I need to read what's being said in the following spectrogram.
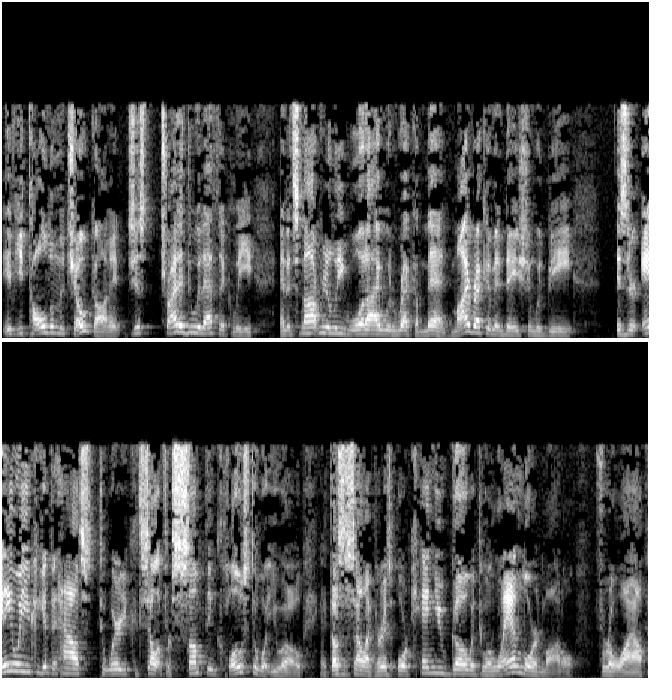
if you told them to choke on it. Just try to do it ethically and it's not really what I would recommend. My recommendation would be, is there any way you can get the house to where you could sell it for something close to what you owe? And it doesn't sound like there is. Or can you go into a landlord model for a while?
